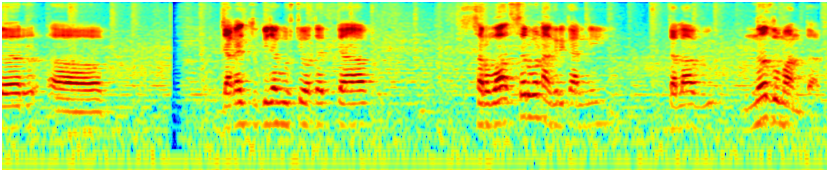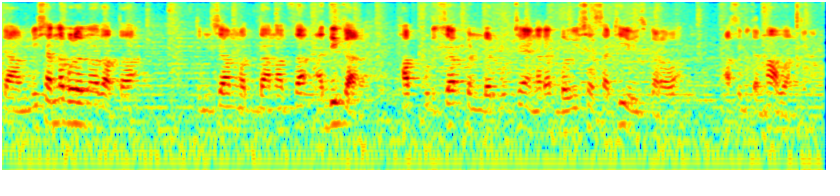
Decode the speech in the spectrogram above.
तर ज्या काही चुकीच्या गोष्टी होत आहेत त्या सर्व सर्व नागरिकांनी त्याला वि- न जुमानता त्या आमिषांना बळ न जाता तुमच्या मतदानाचा अधिकार हा पुढच्या पंढरपूरच्या येणाऱ्या भविष्यासाठी यूज करावा असं मी त्यांना आवाहन केलं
